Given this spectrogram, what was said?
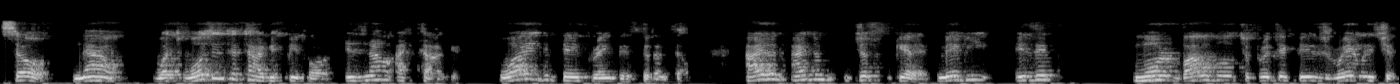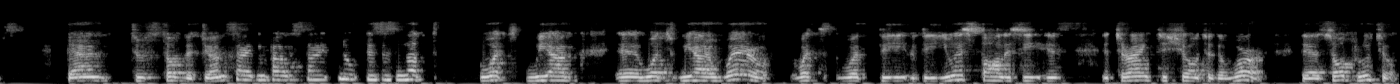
So now what wasn't a target before is now a target. Why did they bring this to themselves? I don't I don't just get it. Maybe is it more valuable to protect the Israeli ships than to stop the genocide in Palestine? No, this is not what we are uh, what we are aware of what what the the U.S. policy is trying to show to the world. They are so brutal.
